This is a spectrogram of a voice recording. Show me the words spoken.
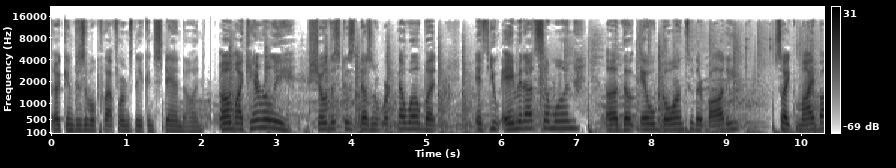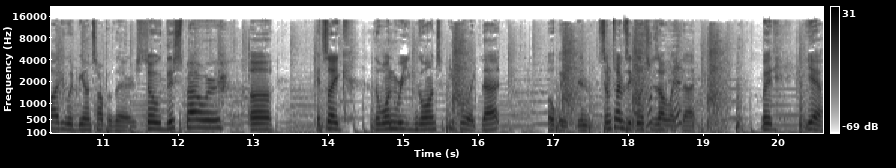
like invisible platforms that you can stand on. Um, I can't really show this because it doesn't work that well, but if you aim it at someone, uh, it will go onto their body. So like my body would be on top of theirs. So this power uh, it's like the one where you can go onto people like that. Oh wait, then sometimes it glitches out like that. But yeah,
